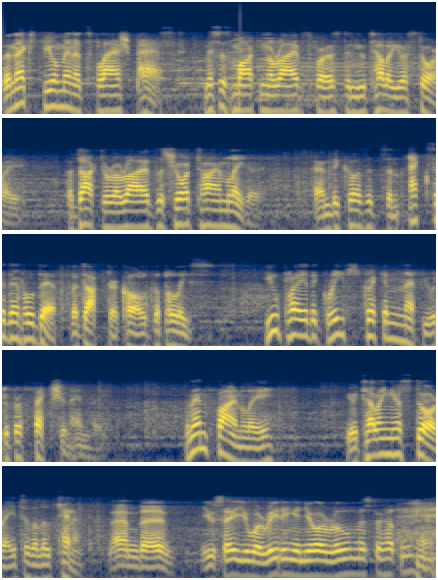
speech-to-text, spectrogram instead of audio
The next few minutes flash past. Mrs. Martin arrives first, and you tell her your story. The doctor arrives a short time later. And because it's an accidental death, the doctor calls the police. You play the grief stricken nephew to perfection, Henry. And then finally, you're telling your story to the lieutenant. And uh, you say you were reading in your room, Mr. Hutton?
